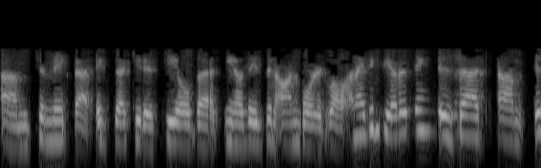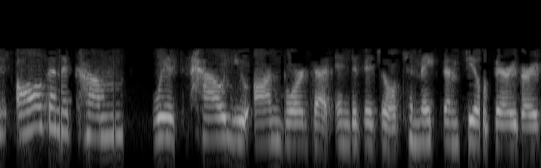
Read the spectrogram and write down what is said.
um, to make that executive feel that you know they've been onboarded well. And I think the other thing is that um, it's all going to come with how you onboard that individual to make them feel very, very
